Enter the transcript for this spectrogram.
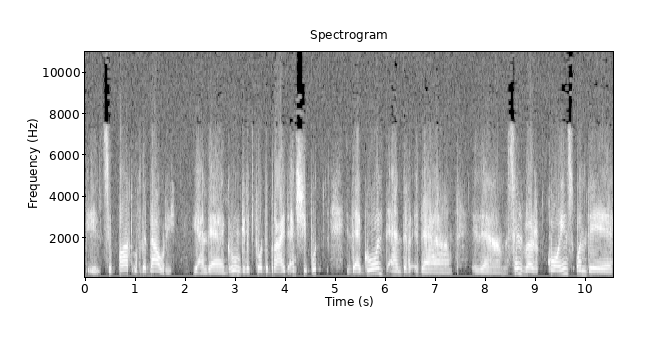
it's a part of the dowry. Yeah, and the groom give it for the bride, and she put the gold and the, the the silver coins on the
